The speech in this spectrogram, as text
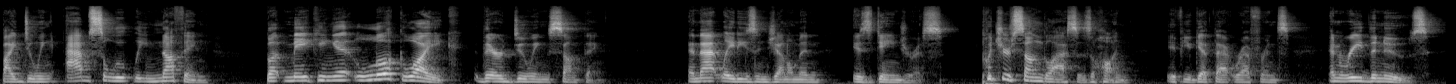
by doing absolutely nothing but making it look like they're doing something. And that, ladies and gentlemen, is dangerous. Put your sunglasses on if you get that reference and read the news.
